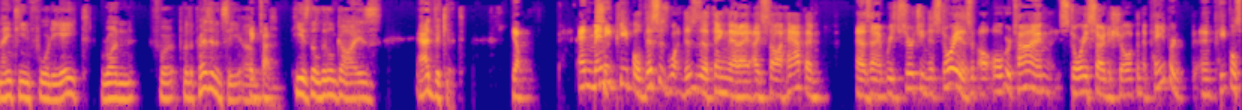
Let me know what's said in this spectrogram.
1948 run for, for the presidency. Of, Big time. He is the little guy's advocate. Yep. And many so, people, this is what this is a thing that I, I saw happen as I'm researching this story. Is uh, over time, stories started to show up in the paper, and people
